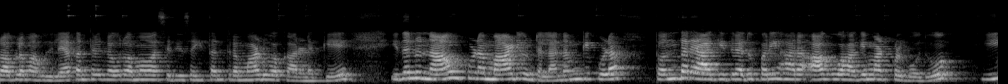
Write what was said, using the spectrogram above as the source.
ಪ್ರಾಬ್ಲಮ್ ಆಗೋದಿಲ್ಲ ಯಾಕಂತ ಹೇಳಿದ್ರೆ ಅವರು ಅಮಾವಾಸ್ಯೆ ದಿವಸ ಈ ತಂತ್ರ ಮಾಡುವ ಕಾರಣಕ್ಕೆ ಇದನ್ನು ನಾವು ಕೂಡ ಮಾಡಿ ಉಂಟಲ್ಲ, ನಮಗೆ ಕೂಡ ತೊಂದರೆ ಆಗಿದ್ದರೆ ಅದು ಪರಿಹಾರ ಆಗುವ ಹಾಗೆ ಮಾಡ್ಕೊಳ್ಬೋದು. ಈ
